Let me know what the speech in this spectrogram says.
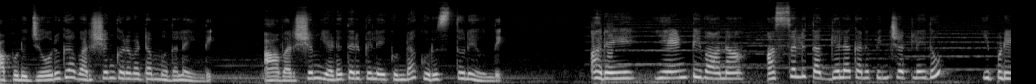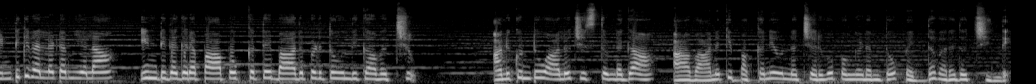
అప్పుడు జోరుగా వర్షం కురవటం మొదలైంది. ఆ వర్షం ఎడతెరిపి లేకుండా కురుస్తూనే ఉంది. అరే ఏంటి వాన? అస్సలు తగ్గేలా కనిపించట్లేదు? ఇప్పుడు ఇంటికి వెళ్ళటం ఎలా? ఇంటి దగ్గర పాపొక్కతే బాధపడుతూ ఉంది కావచ్చు. అనుకుంటూ ఆలోచిస్తుండగా ఆ వానకి పక్కనే ఉన్న చెరువు పొంగడంతో పెద్ద వరదొచ్చింది.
